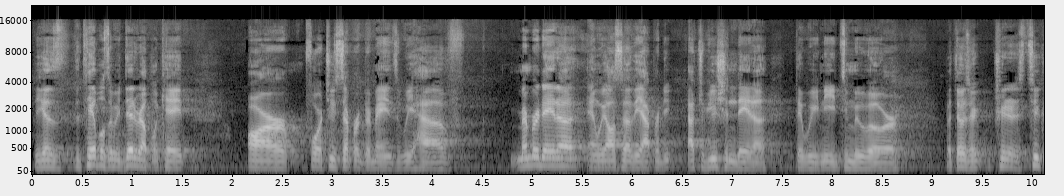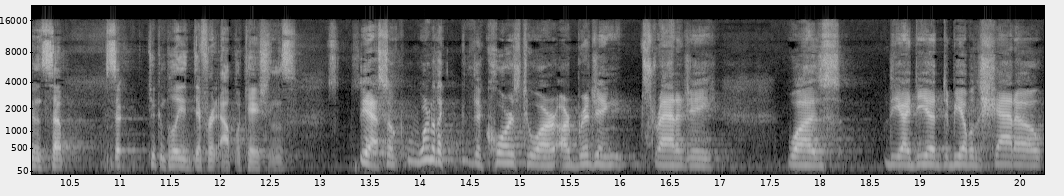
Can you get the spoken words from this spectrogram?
Because the tables that we did replicate are for two separate domains. We have member data, and we also have the attribution data that we need to move over. But those are treated as two, concept, two completely different applications. Yeah, so one of the, the cores to our, our bridging strategy was the idea to be able to shadow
